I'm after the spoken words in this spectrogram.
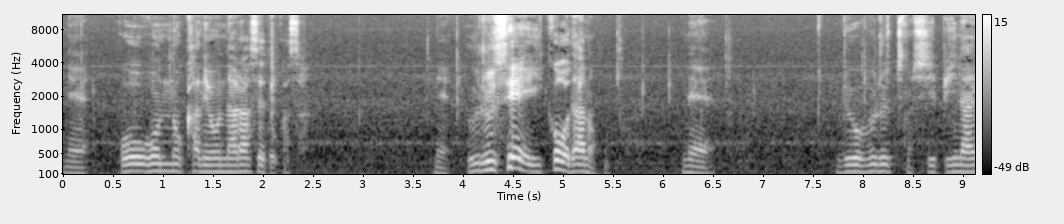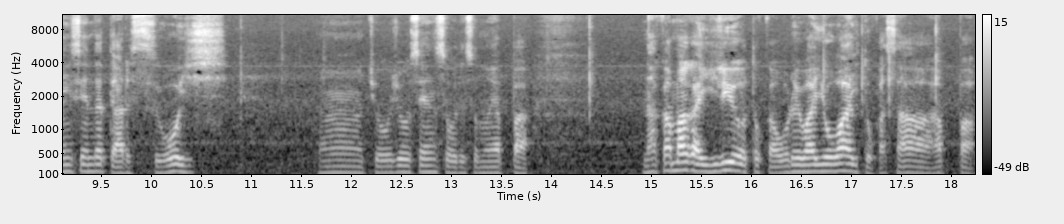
ね、黄金の鐘を鳴らせとかさ、ね、うるせえ行こうだの、ね、ルオブルッチの CP9 戦だってあれすごいし、うん、頂上戦争でそのやっぱ、仲間がいるよとか、俺は弱いとかさ、やっぱ、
